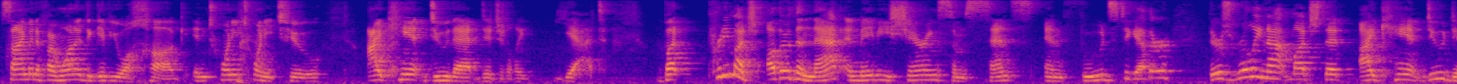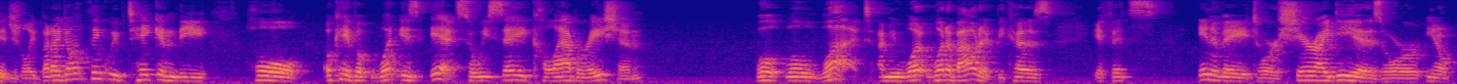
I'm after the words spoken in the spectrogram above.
Simon, if I wanted to give you a hug in 2022, I can't do that digitally yet. But pretty much, other than that, and maybe sharing some scents and foods together, there's really not much that I can't do digitally. But I don't think we've taken the whole, okay, but what is it? So we say collaboration. Well, well, what? I mean, what what about it? Because if it's innovate or share ideas or you know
